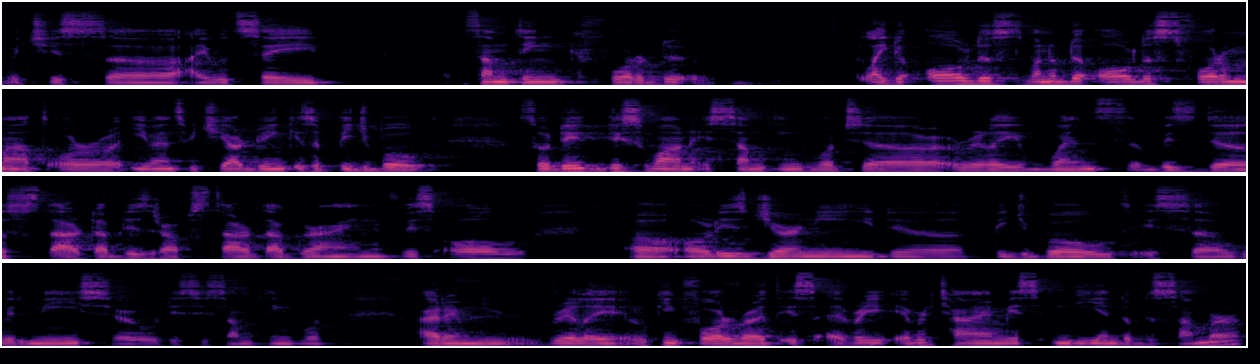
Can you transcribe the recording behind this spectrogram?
which is I would say something for the like the oldest one of the oldest format or events which we are doing is a pitch boat. So this one is something what uh, really went with the startup disrupt startup grind with all uh, all this journey the pitch boat is uh, with me. So this is something what i'm really looking forward. Is every every time is in the end of the summer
